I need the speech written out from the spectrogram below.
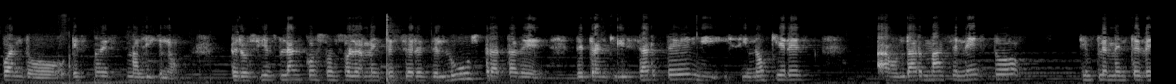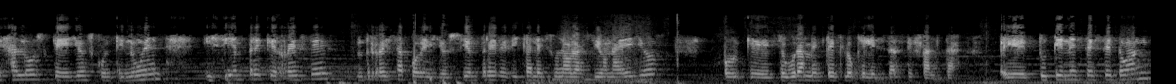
cuando esto es maligno pero si es blanco son solamente seres de luz, trata de, tranquilizarte y, y, si no quieres ahondar más en esto, simplemente déjalos que ellos continúen y siempre que reces, reza por ellos, siempre dedícales una oración a ellos porque seguramente es lo que les hace falta. Eh, tú tienes ese don,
